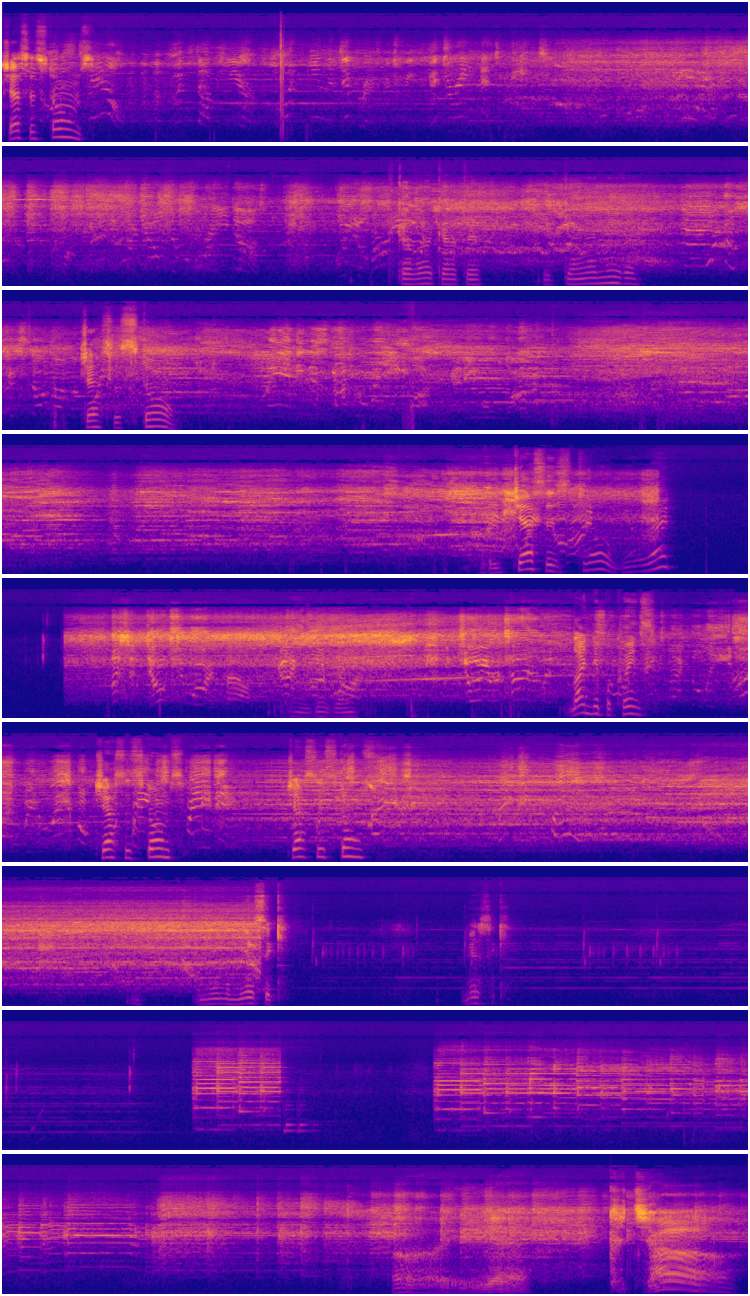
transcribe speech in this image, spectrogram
Jackson Storms. Good luck out there. You're gonna need a Jackson Storm. Jess is still. Listen, don't you worry, pal. Good. Enjoy your retirement. Lightning Queens. Jess is Storms. Jess is Storms. And then the music. Music. 어, 예. 그쵸.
